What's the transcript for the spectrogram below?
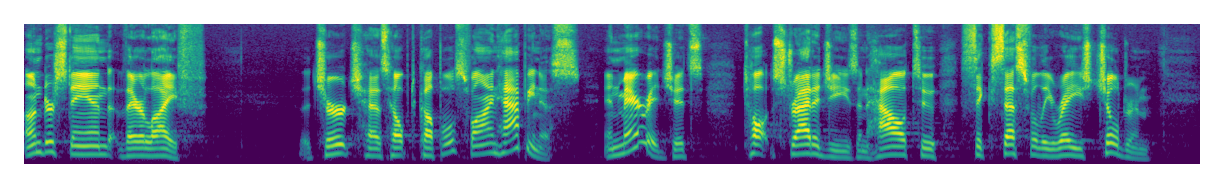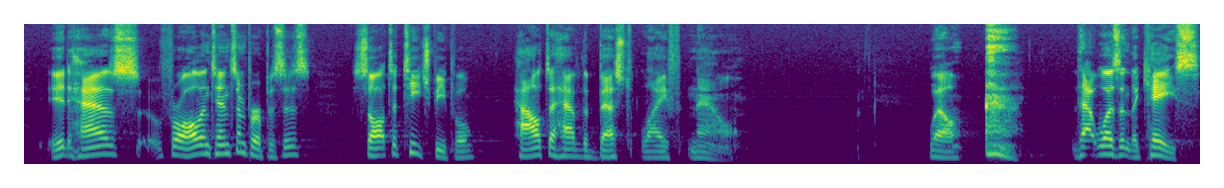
understand their life. The church has helped couples find happiness in marriage. It's taught strategies and how to successfully raise children. It has, for all intents and purposes, sought to teach people how to have the best life now. Well, that wasn't the case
